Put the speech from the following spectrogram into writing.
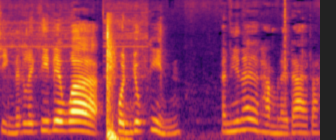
สิ่งเล็กๆที่เรียกว่าคนยุคหิน อันนี้น่าจะทำอะไรได้ปะ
